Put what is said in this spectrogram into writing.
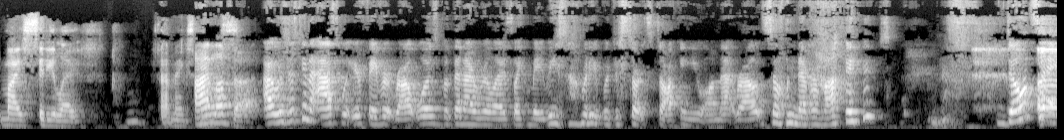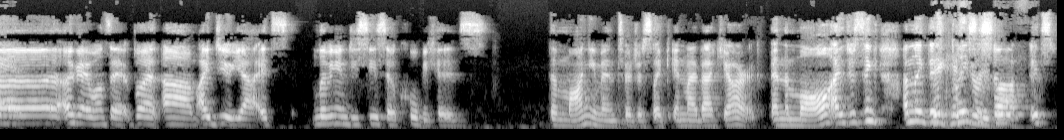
my city life. If that makes sense. I love that. I was just gonna ask what your favorite route was, but then I realized like maybe somebody would just start stalking you on that route, so never mind. Don't say it. Uh, okay, I won't say it, but um, I do. Yeah, it's living in DC is so cool because the monuments are just like in my backyard, and the mall. I just think I'm like this Big place is so buff. it's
